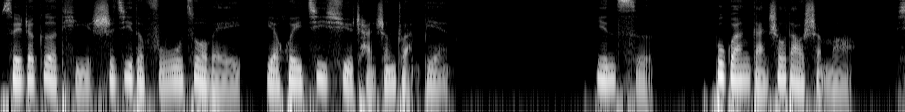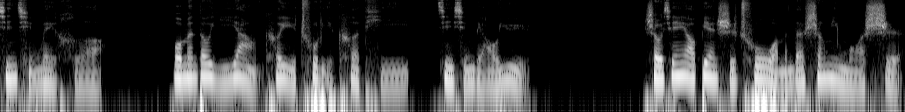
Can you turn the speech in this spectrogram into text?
随着个体实际的服务作为，也会继续产生转变。因此。不管感受到什么，心情为何，我们都一样可以处理课题，进行疗愈。首先要辨识出我们的生命模式。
